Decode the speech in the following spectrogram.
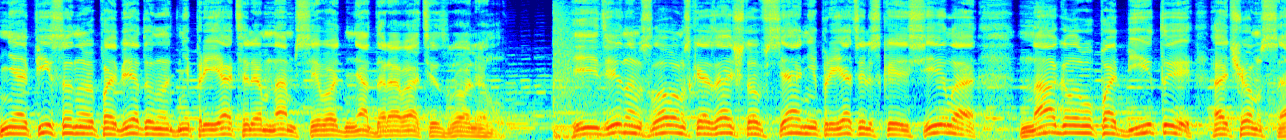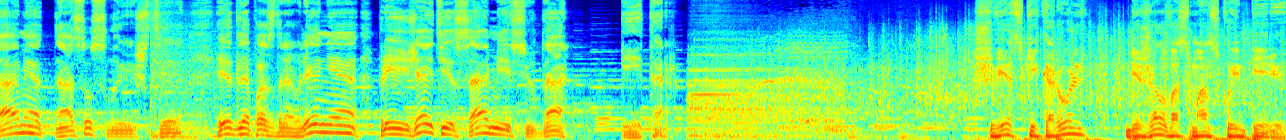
неописанную победу над неприятелем нам сегодня даровать изволил. И единым словом сказать, что вся неприятельская сила на голову побиты, о чем сами от нас услышите. И для поздравления приезжайте сами сюда, Питер. Шведский король бежал в Османскую империю.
